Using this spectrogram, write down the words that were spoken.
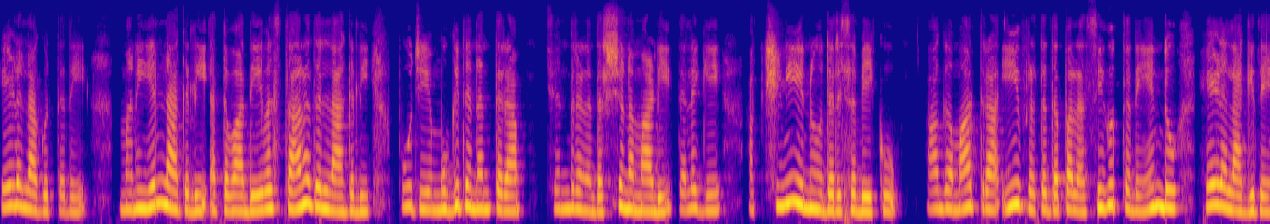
ಹೇಳಲಾಗುತ್ತದೆ. ಮನೆಯಲ್ಲಾಗಲಿ ಅಥವಾ ದೇವಸ್ಥಾನದಲ್ಲಾಗಲಿ ಪೂಜೆ ಮುಗಿದ ನಂತರ ಚಂದ್ರನ ದರ್ಶನ ಮಾಡಿ ತಲೆಗೆ ಅಕ್ಷಿಣಿಯನ್ನು ಧರಿಸಬೇಕು. ಆಗ ಮಾತ್ರ ಈ ವ್ರತದ ಫಲ ಸಿಗುತ್ತದೆ ಎಂದು ಹೇಳಲಾಗಿದೆ.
